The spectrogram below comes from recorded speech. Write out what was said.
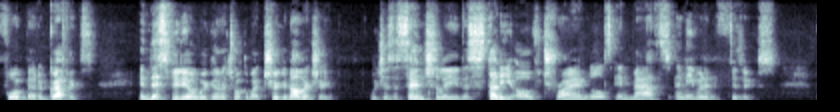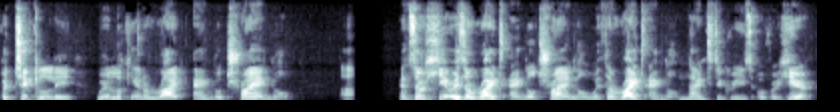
for better graphics. In this video, we're going to talk about trigonometry, which is essentially the study of triangles in maths and even in physics. Particularly, we're looking at a right angle triangle. Uh, and so here is a right angle triangle with a right angle, 90 degrees over here.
